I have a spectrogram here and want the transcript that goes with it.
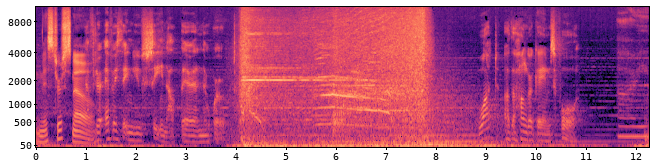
Mr. Snow. after everything you've seen out there in the world, what are the Hunger Games for? Are you,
